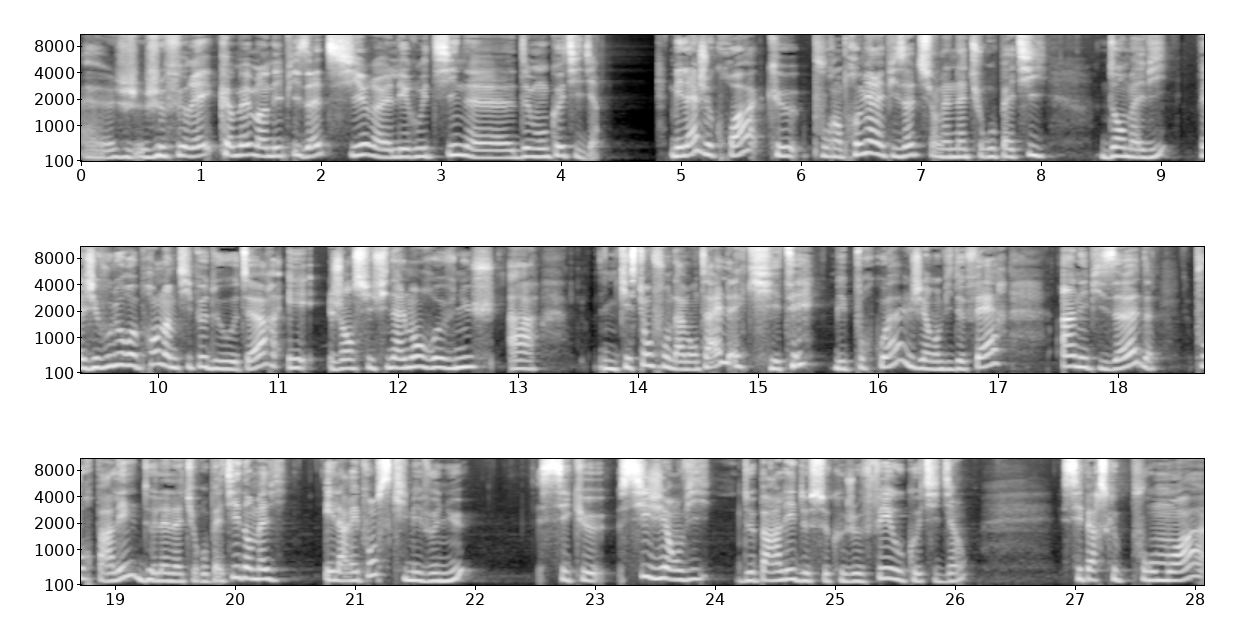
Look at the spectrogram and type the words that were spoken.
je, je ferai quand même un épisode sur les routines de mon quotidien. Mais là, je crois que pour un premier épisode sur la naturopathie dans ma vie, bah, j'ai voulu reprendre un petit peu de hauteur et j'en suis finalement revenue à une question fondamentale qui était mais pourquoi j'ai envie de faire un épisode pour parler de la naturopathie dans ma vie? Et la réponse qui m'est venue, c'est que si j'ai envie de parler de ce que je fais au quotidien, c'est parce que pour moi,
